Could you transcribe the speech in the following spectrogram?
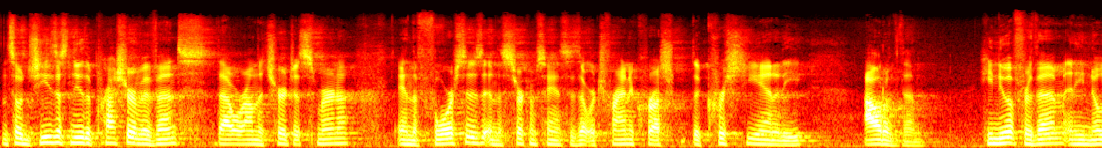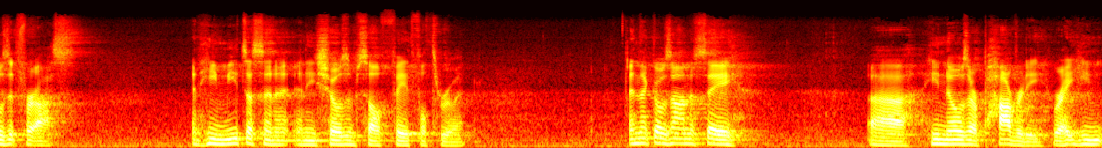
And so Jesus knew the pressure of events that were on the church at Smyrna and the forces and the circumstances that were trying to crush the Christianity out of them. He knew it for them and he knows it for us. And he meets us in it and he shows himself faithful through it. And that goes on to say, uh, he knows our poverty, right? He,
